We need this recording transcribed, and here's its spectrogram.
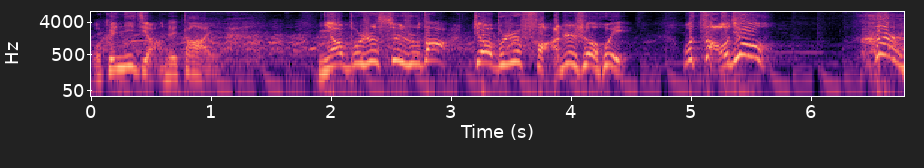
我跟你讲，这大爷，你要不是岁数大，这要不是法治社会，我早就，哼！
